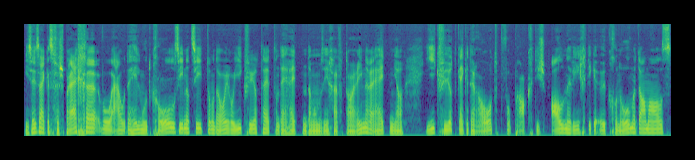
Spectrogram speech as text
wie soll ich sagen, das Versprechen, wo auch der Helmut Kohl seinerzeit, wo man den Euro eingeführt hat, und er hätten, da muss man sich einfach daran erinnern, er hätten ja eingeführt gegen den Rat von praktisch allen wichtigen Ökonomen damals,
